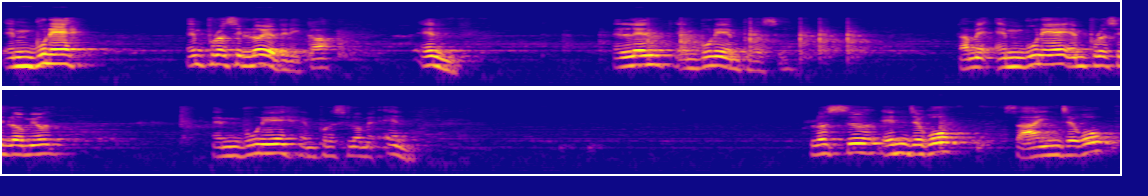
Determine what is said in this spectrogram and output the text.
n분의 n 플러스 1 넣어야 되니까, n, ln n분의 n 플러스. 다음에 n분의 n 플러스 1 넣으면 n분의 n 플러스 1 넣으면 n. 플러스 n제곱 사인제곱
